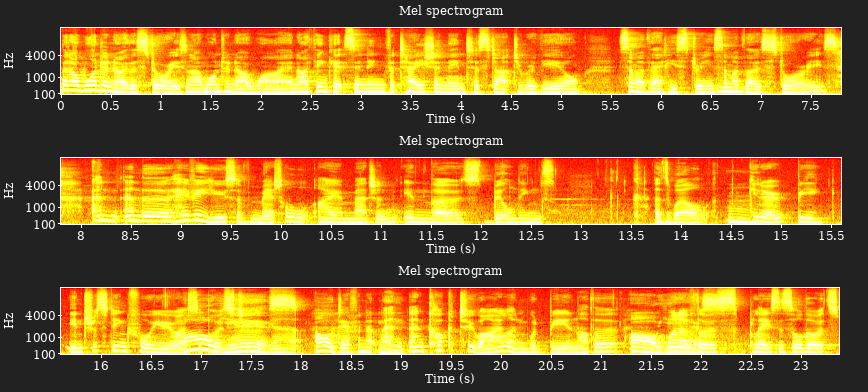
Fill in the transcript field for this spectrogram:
but I want to know the stories and I want to know why, and I think it's an invitation then to start to reveal some of that history and some of those stories. And and the heavy use of metal, I imagine, in those buildings as well, you know, be interesting for you, I Mm. oh suppose yes, too. Yeah. oh definitely. And, and Cockatoo Island would be another Oh, one of those places, although it's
